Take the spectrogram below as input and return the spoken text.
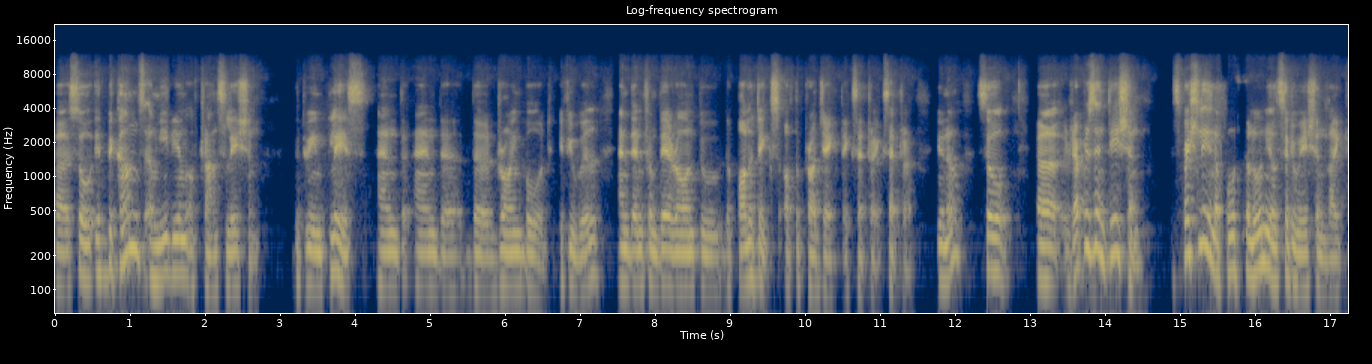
Uh, so it becomes a medium of translation between place and, and uh, the drawing board, if you will, and then from there on to the politics of the project, et cetera, et cetera. You know, so representation, especially in a post-colonial situation like,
